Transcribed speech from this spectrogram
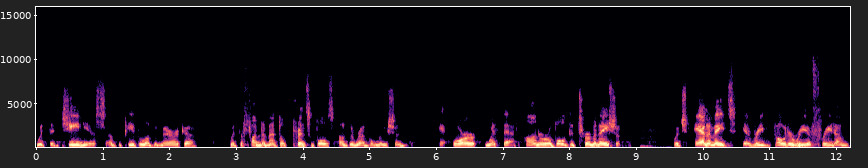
with the genius of the people of America, with the fundamental principles of the revolution, or with that honorable determination which animates every votary of freedom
